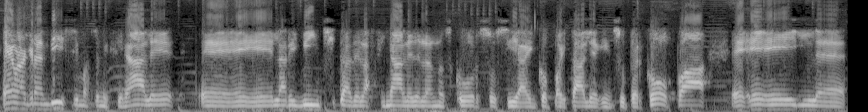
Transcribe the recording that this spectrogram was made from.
È una grandissima semifinale, eh, la rivincita della finale dell'anno scorso sia in Coppa Italia che in Supercoppa, è il,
